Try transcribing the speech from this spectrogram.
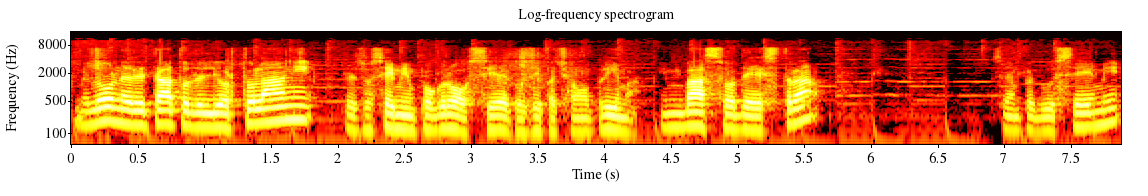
Melone retato degli ortolani preso semi un po' grossi eh, così facciamo prima. In basso a destra sempre due semi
